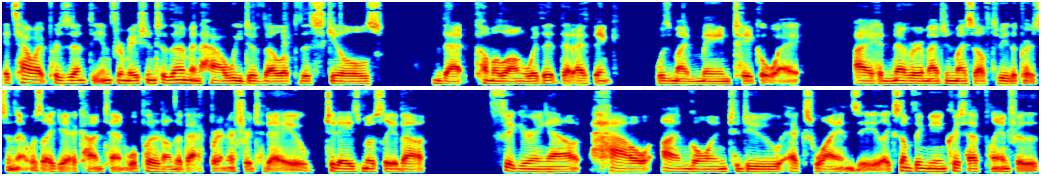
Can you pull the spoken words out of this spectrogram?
it's how I present the information to them and how we develop the skills that come along with it that I think was my main takeaway. I had never imagined myself to be the person that was like, yeah, content, we'll put it on the back burner for today. Today's mostly about figuring out how I'm going to do X, Y, and Z. Like something me and Chris have planned for the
